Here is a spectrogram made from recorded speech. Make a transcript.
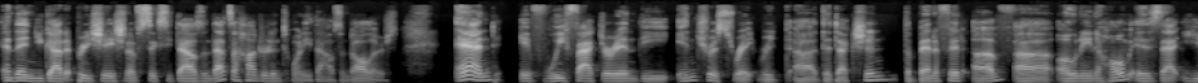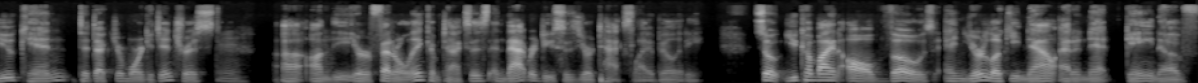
and then you got appreciation of 60,000 that's $120,000 and if we factor in the interest rate re- uh, deduction the benefit of uh, owning a home is that you can deduct your mortgage interest mm. on the your federal income taxes and that reduces your tax liability so you combine all those and you're looking now at a net gain of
